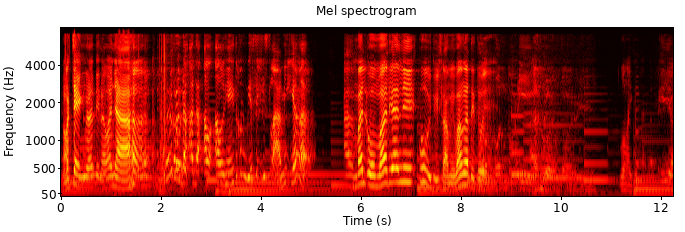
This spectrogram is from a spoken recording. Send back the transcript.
noceng berarti namanya. Pokoknya kalau udah ada al-alnya itu kan biasanya islami ya nggak? Ahmad Umar ya nih. Uh, itu islami banget itu. Gontori. Gue nggak ikutan. Iya.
